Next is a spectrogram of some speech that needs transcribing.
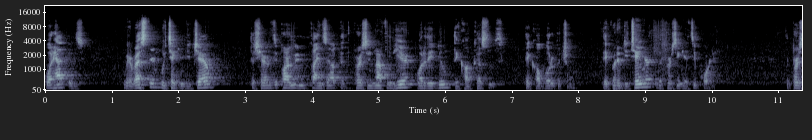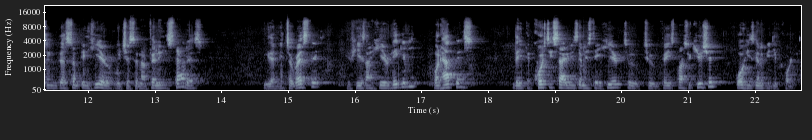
what happens? We arrest them, we take them to jail. The sheriff's department finds out that the person is not from here. What do they do? They call customs. They call border patrol. They put a detainer. The person gets deported. The person does something here, which is an felony status, either gets arrested. If he's not here legally, what happens? They, the court decides he's going to stay here to, to face prosecution, or he's going to be deported.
